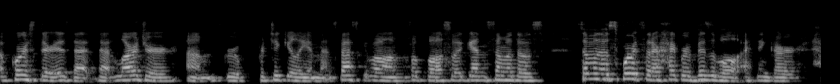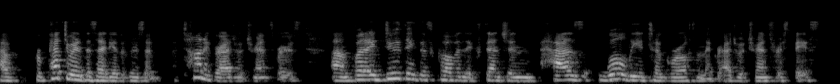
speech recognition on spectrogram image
of course there is that that larger um, group particularly in men's basketball and football. So again some of those some of those sports that are hyper visible, I think are have perpetuated this idea that there's a, a ton of graduate transfers. Um, but I do think this COVID extension has will lead to growth in the graduate transfer space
